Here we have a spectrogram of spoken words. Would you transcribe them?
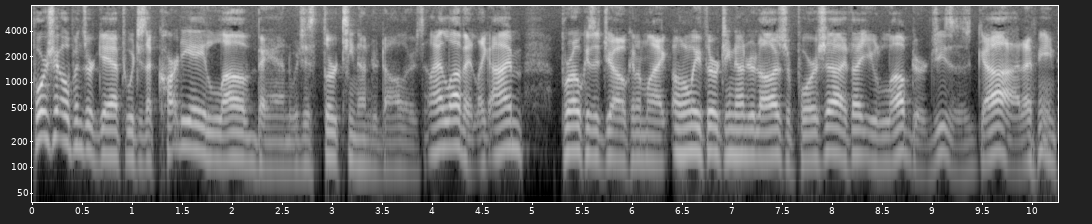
Portia opens her gift, which is a Cartier Love band, which is thirteen hundred dollars, and I love it. Like I'm broke as a joke, and I'm like, only thirteen hundred dollars for Portia. I thought you loved her. Jesus God, I mean,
